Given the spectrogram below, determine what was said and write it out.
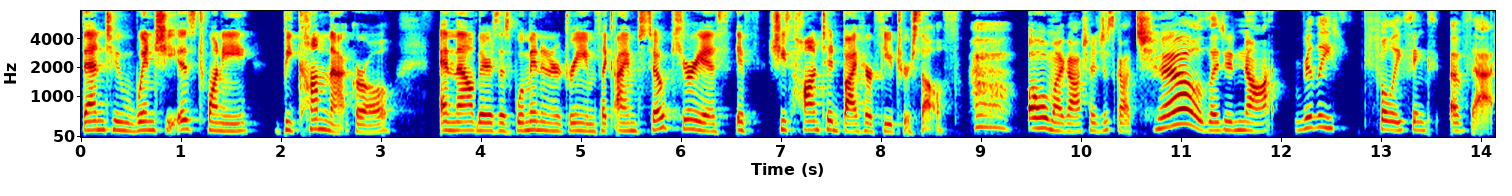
then to when she is 20, become that girl. And now there's this woman in her dreams. Like, I'm so curious if she's haunted by her future self. Oh my gosh. I just got chills. I did not really fully think of that.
